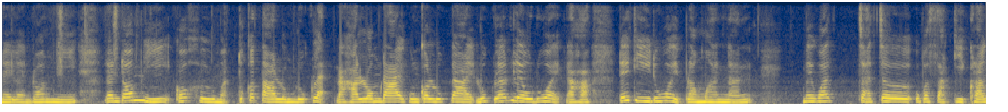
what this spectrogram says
ในแรนดอมนี้แรนดอมนี้ก็คือเหมือนตุ๊กตาล้มลุกแหละนะคะ ล้มได้คุณก็ลุกได้ ลุกแล้วเร็วด้วยนะคะ ได้ดีด้วยประมาณนั้น ไม่ว่า จะเจออุปสรรคกี่ครั้ง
